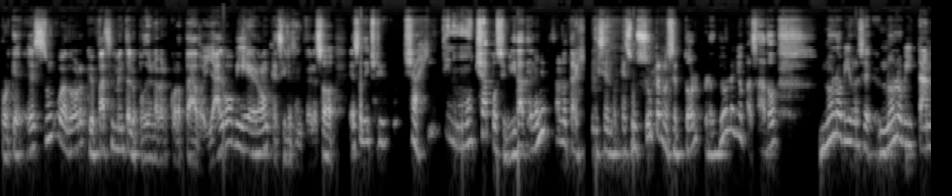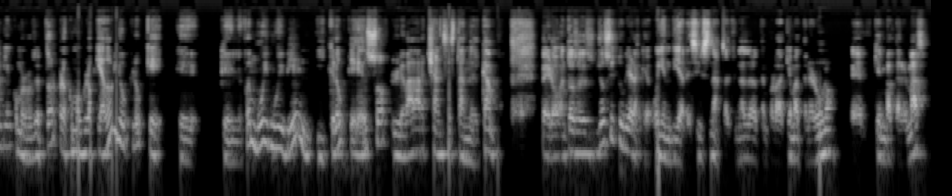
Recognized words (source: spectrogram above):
porque es un jugador que fácilmente lo podrían haber cortado y algo vieron que sí les interesó. Eso dicho, Shaheen tiene mucha posibilidad. El año pasado lo traje diciendo que es un súper receptor, pero yo el año pasado no lo vi, no lo vi tan bien como receptor, pero como bloqueador yo creo que, que, que le fue muy, muy bien y creo que eso le va a dar chance estar en el campo. Pero entonces yo si tuviera que hoy en día decir snaps al final de la temporada, ¿quién va a tener uno? Eh, ¿Quién va a tener más?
